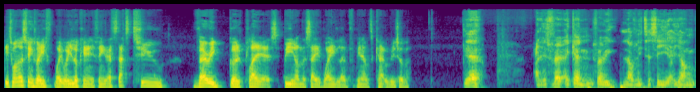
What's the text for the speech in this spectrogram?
it's one of those things where you, where you look at it and you think that's that's two very good players being on the same wavelength, being able to connect with each other. Yeah, and it's very again very lovely to see a young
